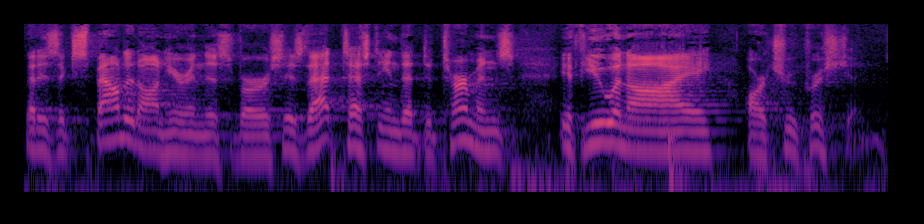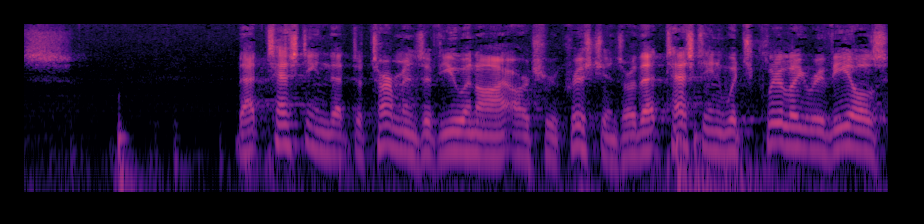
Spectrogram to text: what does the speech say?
that is expounded on here in this verse, is that testing that determines if you and I are true Christians that testing that determines if you and I are true Christians, or that testing which clearly reveals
